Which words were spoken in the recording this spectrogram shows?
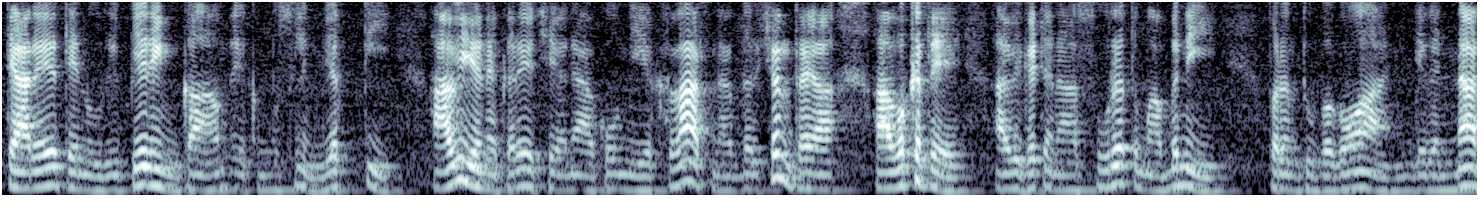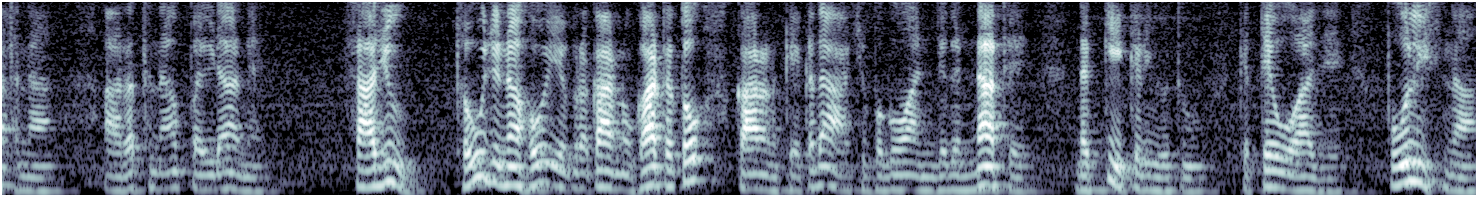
ત્યારે તેનું રિપેરિંગ કામ એક મુસ્લિમ વ્યક્તિ આવી અને કરે છે અને આ કોમી ખલાસના દર્શન થયા. આ વખતે આવી ઘટના સુરતમાં બની. પરંતુ ભગવાન જગન્નાથના આ રથના પૈડાને સાજું થવું જ ન હોય એ પ્રકારનો ઘાટ હતો. કારણ કે કદાચ ભગવાન જગન્નાથે નક્કી કર્યું હતું કે તેઓ આજે પોલીસના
